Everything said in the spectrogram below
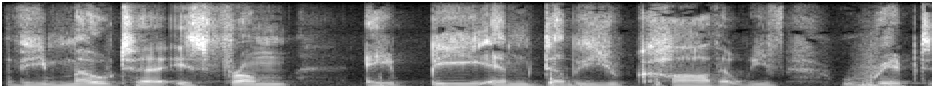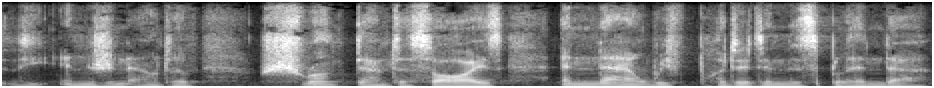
the motor is from a BMW car that we've ripped the engine out of, shrunk down to size, and now we've put it in this blender.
